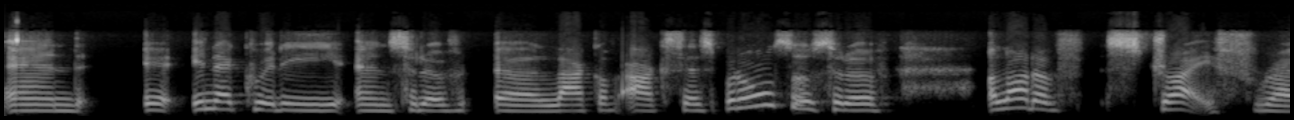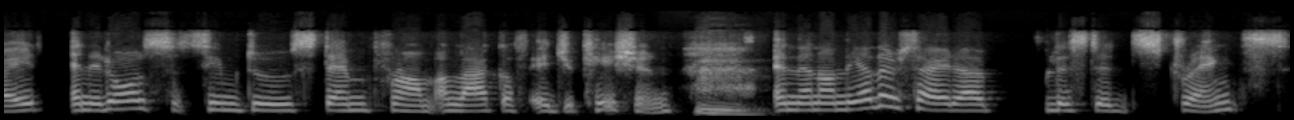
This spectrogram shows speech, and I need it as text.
and inequity and sort of uh, lack of access, but also sort of a lot of strife, right? And it also seemed to stem from a lack of education. Mm. And then on the other side, I listed strengths.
